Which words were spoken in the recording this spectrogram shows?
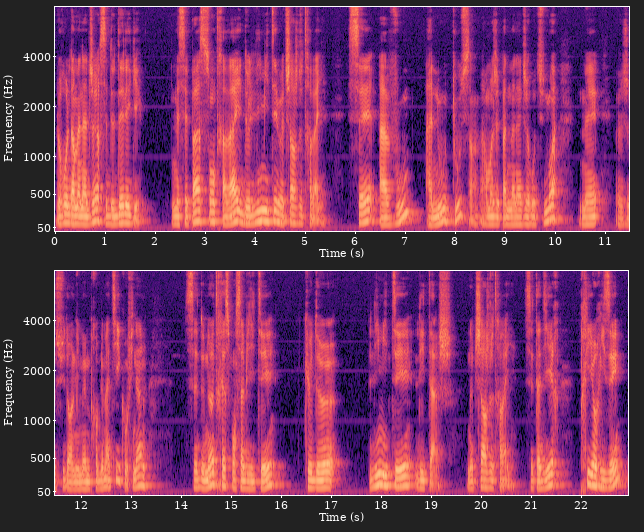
Le rôle d'un manager, c'est de déléguer. Mais c'est pas son travail de limiter votre charge de travail. C'est à vous, à nous tous. Hein. Alors moi, j'ai pas de manager au-dessus de moi, mais euh, je suis dans les mêmes problématiques au final. C'est de notre responsabilité que de limiter les tâches, notre charge de travail. C'est-à-dire prioriser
